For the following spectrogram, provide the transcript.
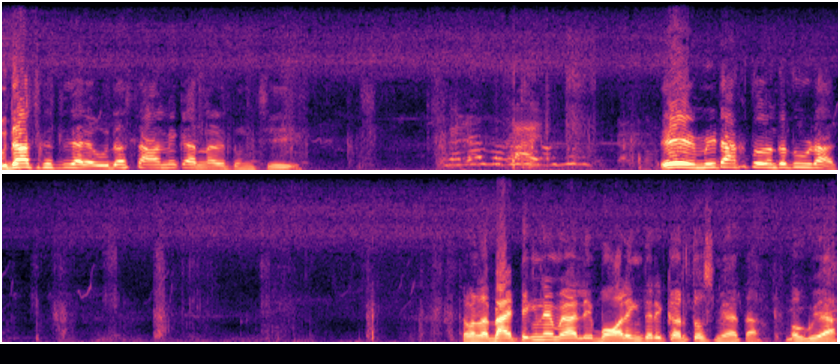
उदास कसली झाली? उदास तर आम्ही करणार आहे तुमची. ए मी टाकतो नंतर तू टाक. तर मला बॅटिंग नाही मिळाली बॉलिंग तरी करतोच मी आता. बघूया.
